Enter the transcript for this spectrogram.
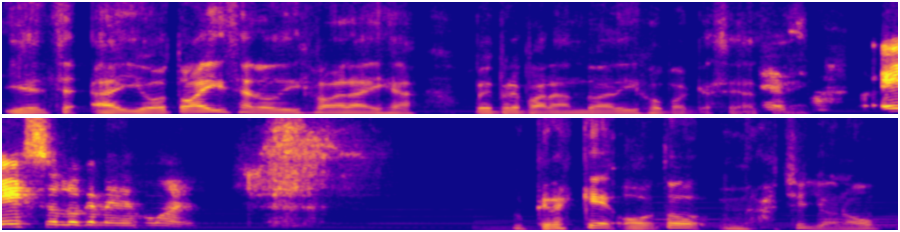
Y, él ah, y Otto ahí se lo dijo a la hija, voy preparando al hijo para que sea Exacto. Eso es lo que me dejó mal. ¿Tú crees que Otto, macho, yo no,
